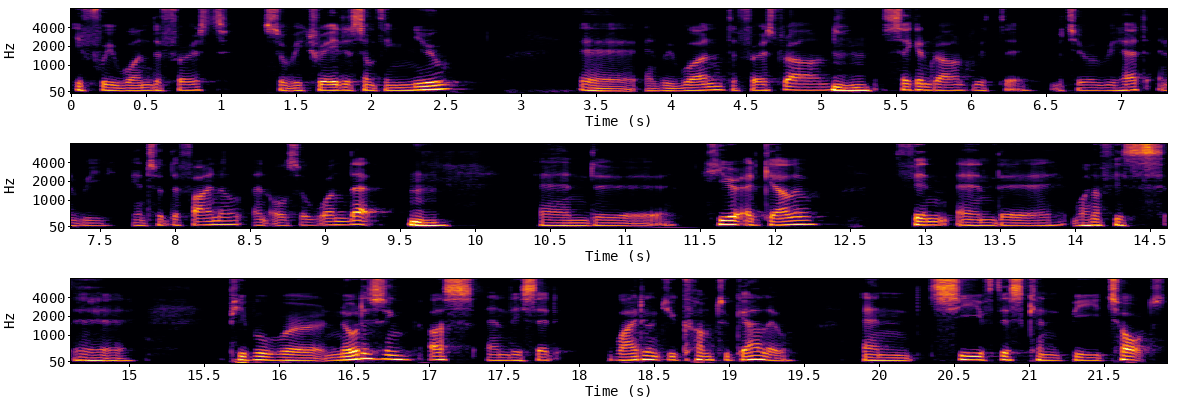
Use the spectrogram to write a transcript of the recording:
if we won the first. So we created something new uh, and we won the first round, mm-hmm. second round with the material we had, and we entered the final and also won that. Mm-hmm. And uh, here at Gerlev, Finn and uh, one of his uh, people were noticing us, and they said, "Why don't you come to Gerlev and see if this can be taught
